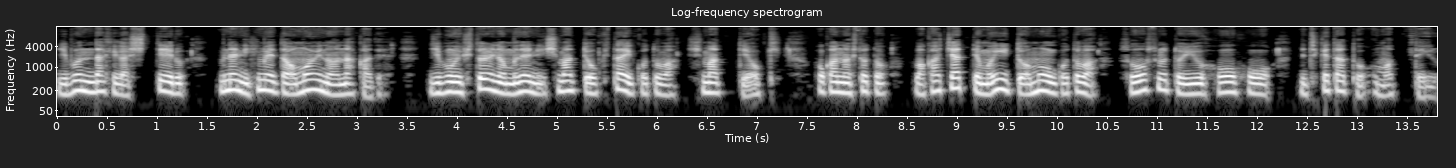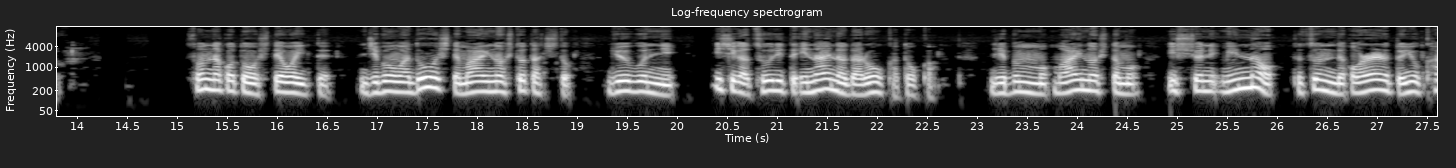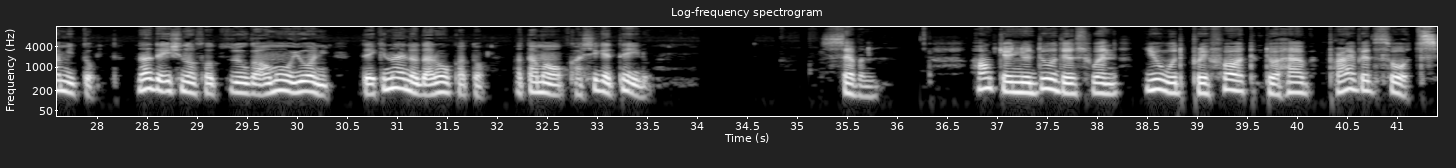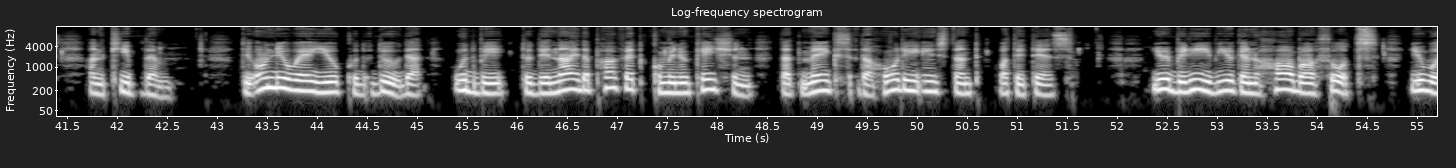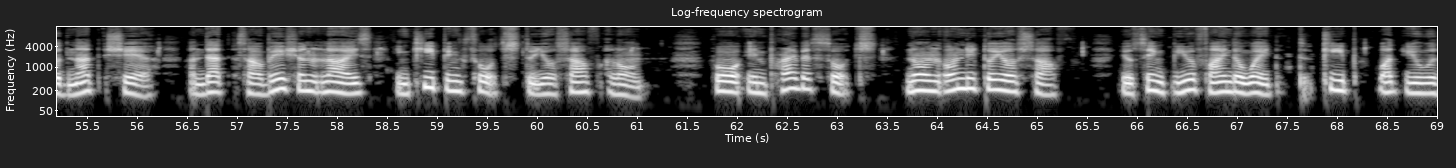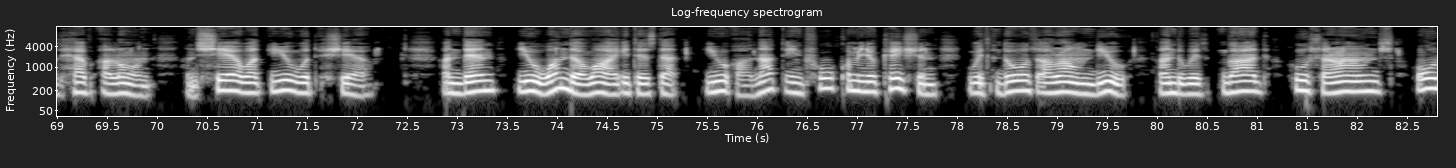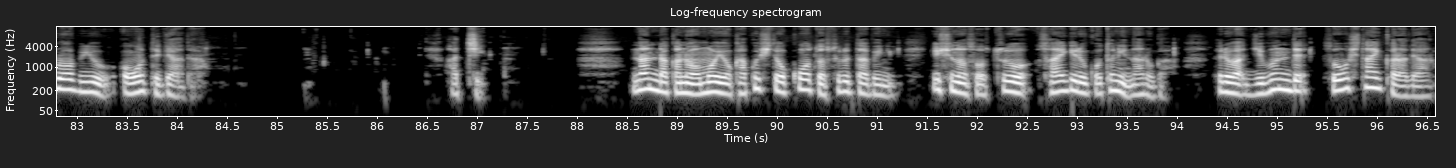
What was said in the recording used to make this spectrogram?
自分だけが知っている胸に秘めた思いの中で、自分一人の胸にしまっておきたいことはしまっておき、他の人と分かち合ってもいいと思うことは、そうするという方法を見つけたと思っている。そんなことをしておいて、自分はどうして周りの人たちと十分に意志が通じていないのだろうかとか、自分も周りの人も一緒にみんなを包んでおられるという神と、なぜ意志の疎通が思うようにできないのだろうかと頭をかしげている。7. How can you do this when you would prefer to have private thoughts and keep them. The only way you could do that would be to deny the perfect communication that makes the holy instant what it is. You believe you can harbor thoughts you would not share, and that salvation lies in keeping thoughts to yourself alone. For in private thoughts, known only to yourself, you think you find a way to keep what you would have alone and share what you would share. And then you wonder why it is that you are not in full communication with those around you and with God who surrounds all of you altogether. 8. 何らかの思いを隠しておこうとするたびに、意志の疎通を遮ることになるが、それは自分でそうしたいからである。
